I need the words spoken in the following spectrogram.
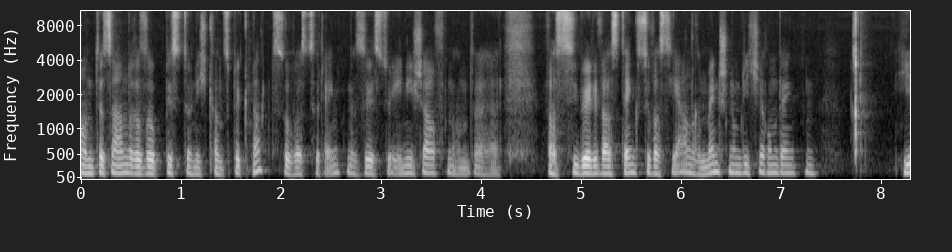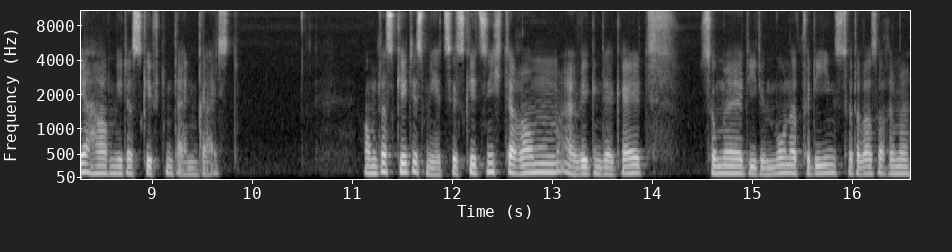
Und das andere, so bist du nicht ganz beknackt, sowas zu denken, das wirst du eh nicht schaffen. Und äh, was, was denkst du, was die anderen Menschen um dich herum denken? Hier haben wir das Gift in deinem Geist. Um das geht es mir jetzt. Jetzt geht es nicht darum, äh, wegen der Geldsumme, die du im Monat verdienst oder was auch immer.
